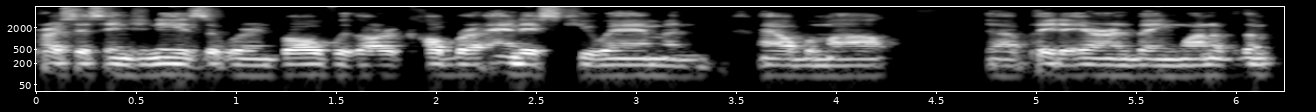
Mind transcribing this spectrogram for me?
process engineers that were involved with Orocobre and SQM and Albemarle uh, Peter Aaron being one of them.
